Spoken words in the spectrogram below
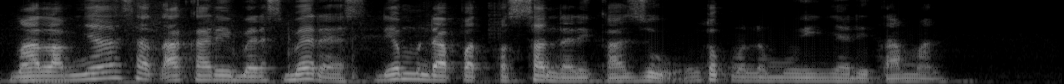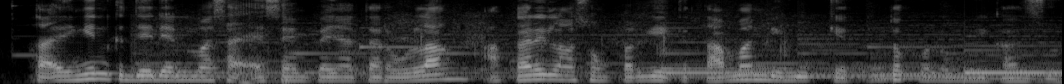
Malamnya saat Akari beres-beres, dia mendapat pesan dari Kazu untuk menemuinya di taman. Tak ingin kejadian masa SMP-nya terulang, Akari langsung pergi ke taman di bukit untuk menemui Kazu.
